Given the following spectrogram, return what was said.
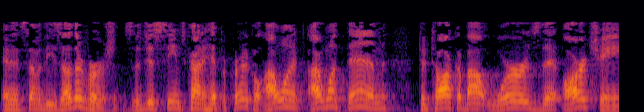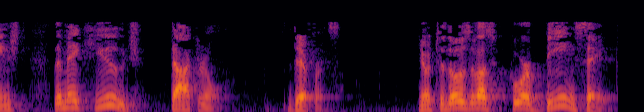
and in some of these other versions. It just seems kind of hypocritical. I want, I want them to talk about words that are changed that make huge doctrinal difference. You know, to those of us who are being saved,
